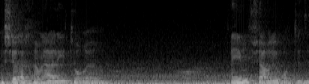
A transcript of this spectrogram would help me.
קשה לכם היה להתעורר. האם אפשר לראות את זה?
